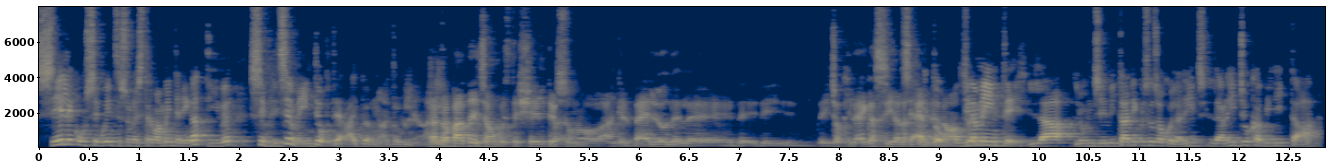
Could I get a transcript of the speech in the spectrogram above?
Se le conseguenze sono estremamente negative, semplicemente opterai per un altro binario. D'altra parte, diciamo, queste scelte sono anche il bello delle- dei, dei- dei giochi legacy alla Certo, fine. no? Cioè, ovviamente la longevità di questo gioco, la, rig- la rigiocabilità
